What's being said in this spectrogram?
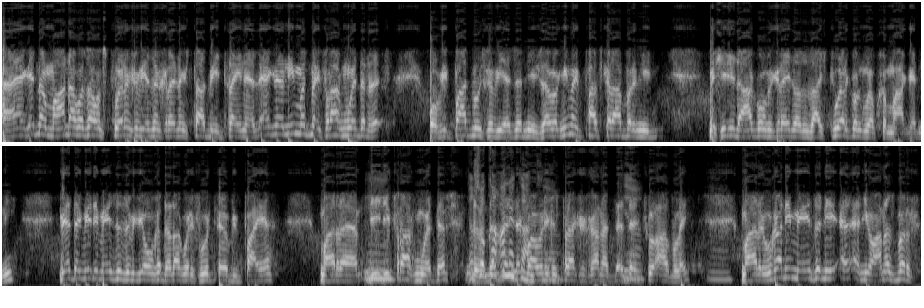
Uh, ek het nou maandag was ons sporing gewees in Greiningstad by die trein. Ek nou nie met my vragmotor of die pad moes gewees het nie. Sou ek nie my padskraper nie. Masjien daar kon gekry dat ons daai spoor kon oopgemaak het nie. Weet ek weet die mense is 'n bietjie ongeduldig oor die voertuie op die paaie. Maar uh, die mm. die vragmotors, dis ook 'n ander kant. Waar die ja. gesprekke gaan dat dit ja. so aflê. Ja. Maar hoe gaan die mense nie in, in Johannesburg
